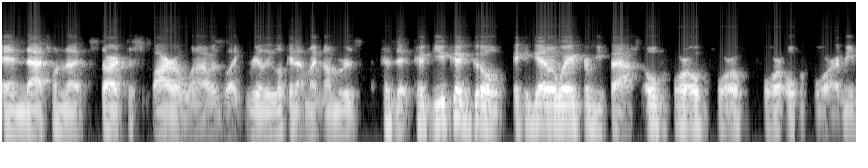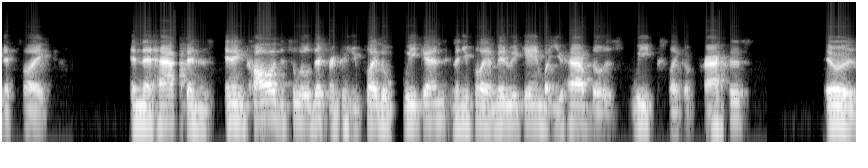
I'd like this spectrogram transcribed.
And that's when it started to spiral when I was like really looking at my numbers because it could, you could go, it could get away from you fast. Oh over four, oh over four, oh over four, over four. I mean, it's like, and that happens. And in college, it's a little different because you play the weekend and then you play a midweek game, but you have those weeks like of practice. It was,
